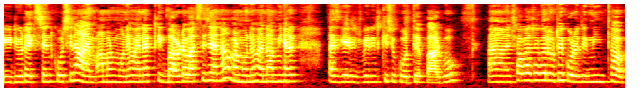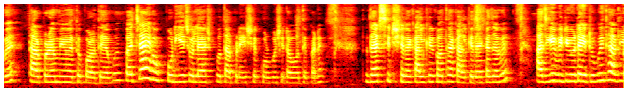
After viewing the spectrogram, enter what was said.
ভিডিওটা এক্সটেন্ড করছি না। আমার মনে হয় না ঠিক বারোটা বাজতে যায় না। আমার মনে হয় না আমি আর আজকে এডিট বেডিট কিছু করতে পারব। সকাল সকাল উঠে করে নিতে হবে। তারপরে আমি হয়তো পড়াতে যাব। বা যাই হোক, পড়িয়ে চলে আসব, তারপরে এসে করব, সেটাও হতে পারে। তো দ্যাটস ইট সেটা কালকের কথা, কালকে দেখা যাবে। আজকে ভিডিওটা এটুকুই থাকল।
